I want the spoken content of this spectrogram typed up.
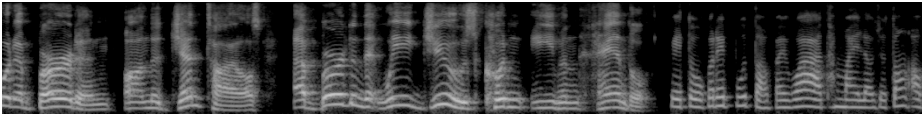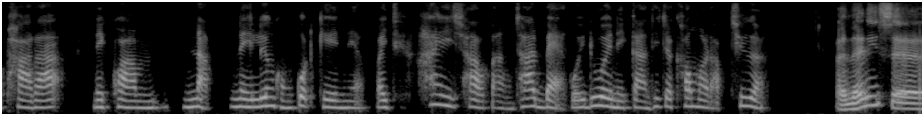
put a burden on the Gentiles, a burden that we Jews couldn't even handle? เปโตรก็ได้พูดต่อไปว่าทำไมเราจะต้องเอาภาระ ในความหนักในเรื่องของกฎเกณฑ์เนี่ยไปให้ชาวต่างชาติแบกไว้ด้วยในการที่จะเข้ามารับเชื่อ And then he said,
